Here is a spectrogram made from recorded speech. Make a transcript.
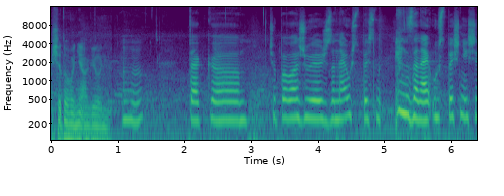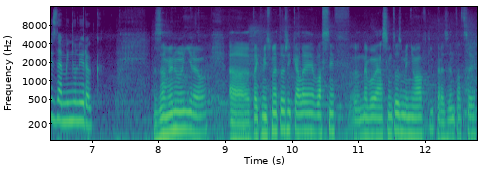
Píše to hodně agilní. Mm-hmm. Tak uh čo považuješ za, za nejúspěšnější za minulý rok? Za minulý rok? Uh, tak my jsme to říkali vlastně, v, nebo já jsem to zmiňoval v té prezentaci, uh,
